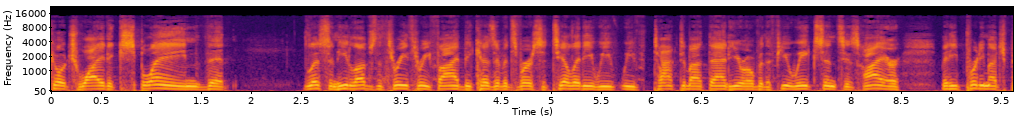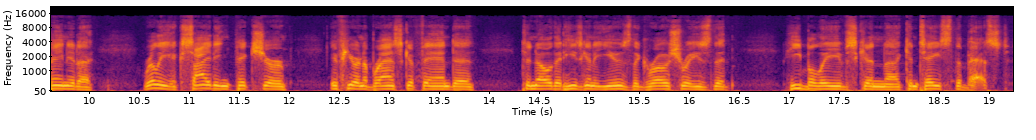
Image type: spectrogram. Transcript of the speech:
Coach White explain that listen, he loves the 335 because of its versatility. We've, we've talked about that here over the few weeks since his hire, but he pretty much painted a really exciting picture if you're a Nebraska fan to, to know that he's going to use the groceries that he believes can, uh, can taste the best.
